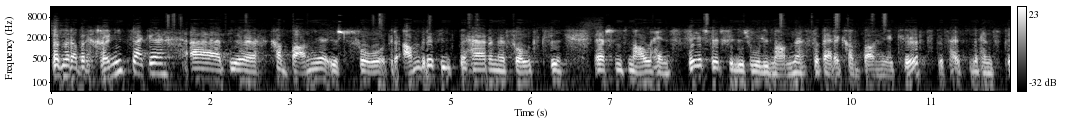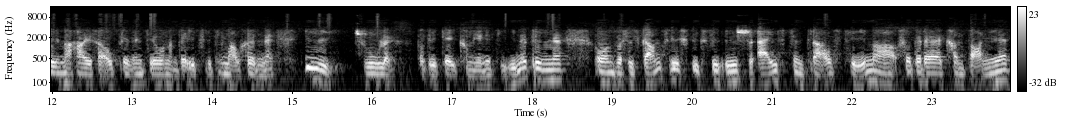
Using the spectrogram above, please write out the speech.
Was wir aber können sagen, äh, die Kampagne ist von der anderen Seite her ein Erfolg gewesen. Erstens mal haben sehr, sehr viele schwule Männer von dieser Kampagne gehört. Das heißt, wir haben das Thema HIV-Prävention und AIDS wieder mal können in Schulen oder die Gay Community reinbringen. Und was ist ganz wichtig ist, ein zentrales Thema von der Kampagne,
